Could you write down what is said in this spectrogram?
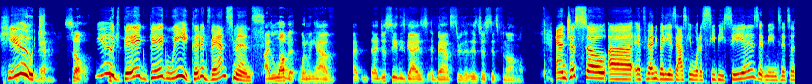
Huge. So huge, big, big week. Good advancements. I love it when we have I, I just seen these guys advance through this. It's just it's phenomenal. And just so, uh, if anybody is asking what a CBC is, it means it's a,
